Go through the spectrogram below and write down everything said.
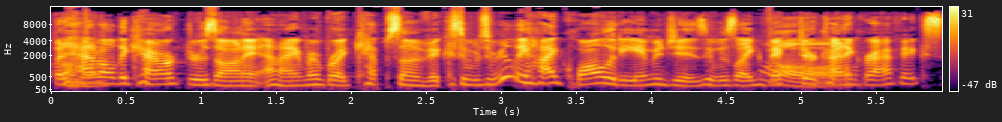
but it had Uh-huh. all the characters on it. And I remember I kept some of it because it was really high quality images. It was like vector Aw. Uh-huh. kind of graphics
